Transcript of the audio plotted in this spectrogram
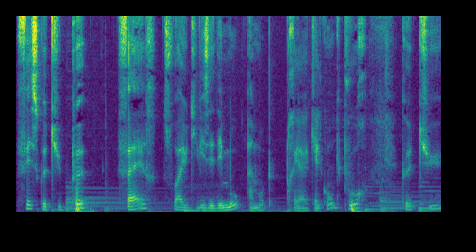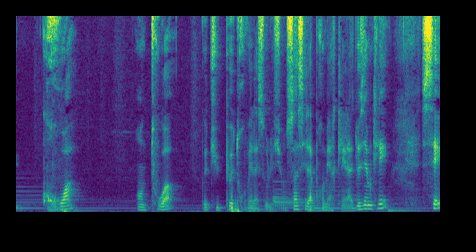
fais ce que tu peux faire, soit utiliser des mots, un mot près quelconque, pour que tu crois en toi que tu peux trouver la solution. Ça, c'est la première clé. La deuxième clé, c'est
